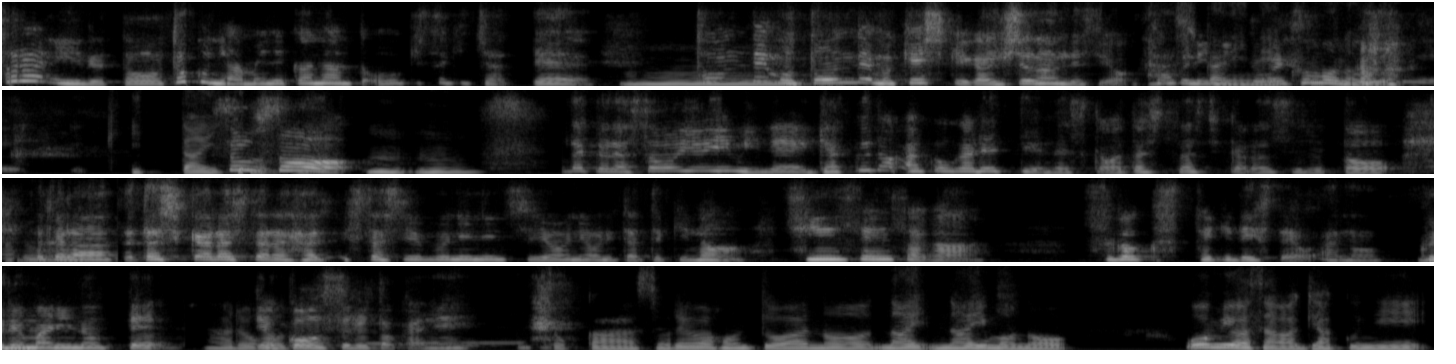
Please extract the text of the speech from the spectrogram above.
空にいると、特にアメリカなんて大きすぎちゃって、飛んでも飛んでも景色が一緒なんですよ。確かにね、雲の上に一旦そうそう、うんうん。だからそういう意味で逆の憧れっていうんですか、私たちからすると。だから私からしたら久しぶりに地上に降りた時の新鮮さがすごく素敵でしたよ。あの、車に乗って旅行するとかね。とか、それは本当はあの、ない、ないもの。大宮さんは逆に、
